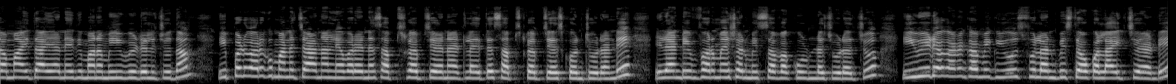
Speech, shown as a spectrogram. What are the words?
జమ అవుతాయి అనేది మనం ఈ వీడియోలో చూద్దాం. ఇప్పటి వరకు మన ఛానల్ని ఎవరైనా సబ్స్క్రైబ్ చేయనట్లయితే సబ్స్క్రైబ్ చేసుకొని చూడండి. ఇలాంటి ఇన్ఫర్మేషన్ మిస్ అవ్వకుండా చూడొచ్చు. ఈ వీడియో కనుక మీకు యూస్ఫుల్ అనిపిస్తే ఒక లైక్ చేయండి.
